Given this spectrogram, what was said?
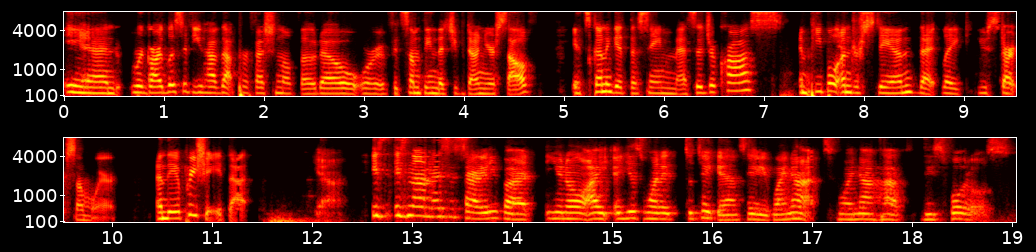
and regardless if you have that professional photo or if it's something that you've done yourself it's going to get the same message across and people understand that like you start somewhere and they appreciate that yeah it's, it's not necessary but you know I, I just wanted to take it and say why not why not have these photos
